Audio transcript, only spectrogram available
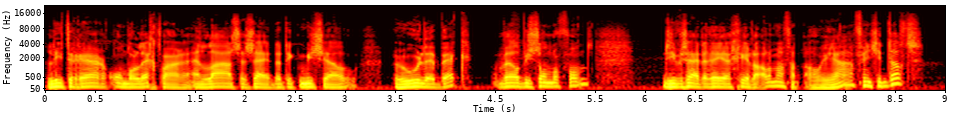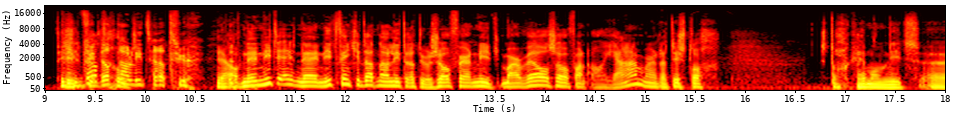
literair onderlegd waren en lazen, zei dat ik Michel Houellebecq wel bijzonder vond. Die zeiden, reageerden allemaal van: Oh ja, vind je dat? Vind je dat, vind je dat nou literatuur? Ja, of nee, niet, nee, niet vind je dat nou literatuur. Zover niet. Maar wel zo van, oh ja, maar dat is toch... is toch helemaal niet... eh,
